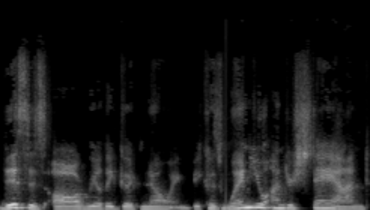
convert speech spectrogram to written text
This is all really good knowing because when you understand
